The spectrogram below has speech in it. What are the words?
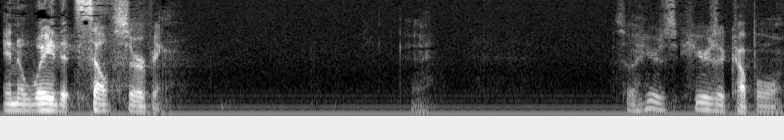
in a way that's self serving. Okay. So here's, here's a couple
